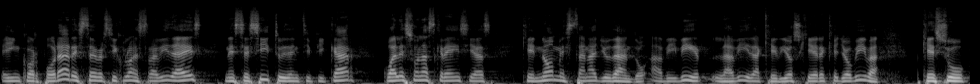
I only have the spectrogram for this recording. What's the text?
e incorporar este versículo a nuestra vida es, necesito identificar cuáles son las creencias que no me están ayudando a vivir la vida que Dios quiere que yo viva, que su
